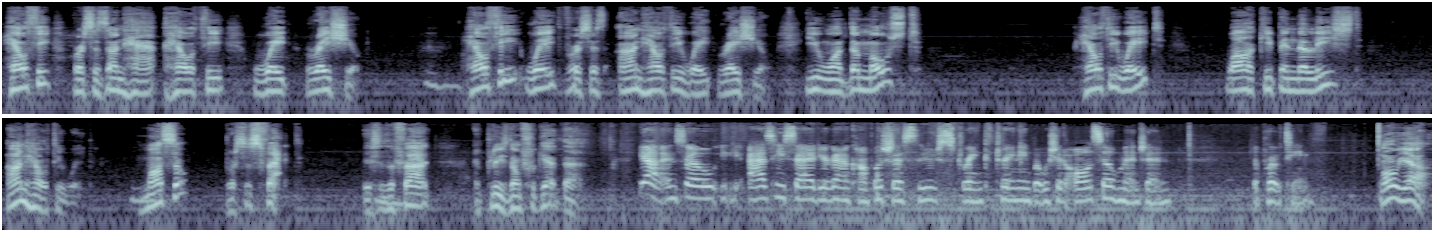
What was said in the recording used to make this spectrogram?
healthy versus unhealthy weight ratio. Mm-hmm. Healthy weight versus unhealthy weight ratio. You want the most healthy weight while keeping the least unhealthy weight. Muscle versus fat. This is a fact, and please don't forget that. Yeah, and so as he said, you're going to accomplish this through strength training, but we should also mention the protein. Oh, yeah.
